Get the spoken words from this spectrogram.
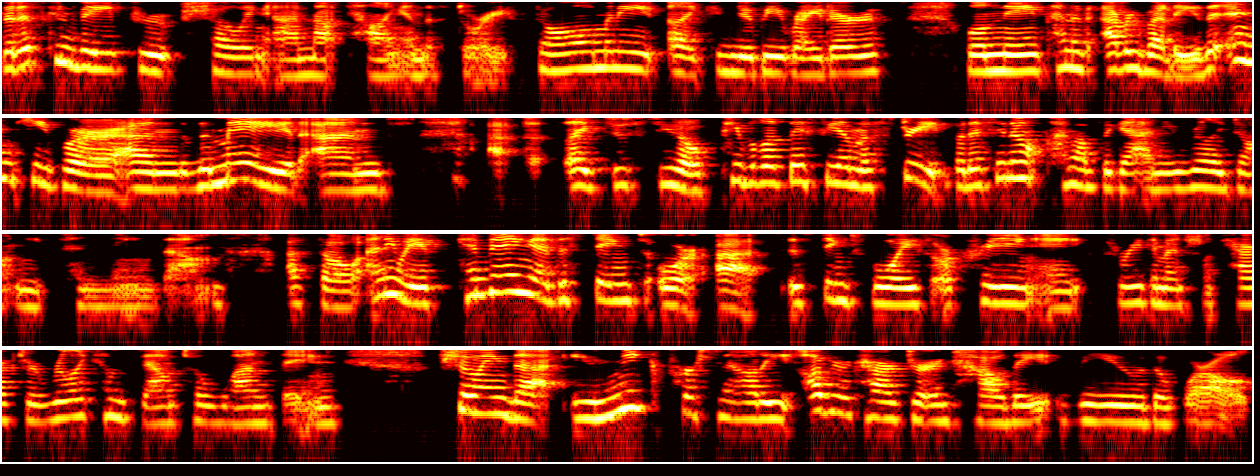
that is conveyed through showing and not telling in the story. So many like newbie writers will name kind of everybody, the innkeeper and the maid and uh, like just, you know, people that they see on the street, but if they don't come up again, you really don't need to name them. Uh, so anyways, conveying a distinct or a uh, distinct voice or creating a three-dimensional character really comes down to one thing, showing that unique personality of your character and how they view the world.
